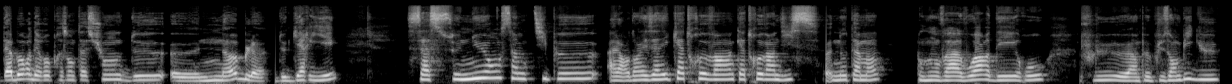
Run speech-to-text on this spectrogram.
d'abord des représentations de nobles, de guerriers, Ça se nuance un petit peu. Alors dans les années 80, 90 notamment, on va avoir des héros plus euh, un peu plus ambigus,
